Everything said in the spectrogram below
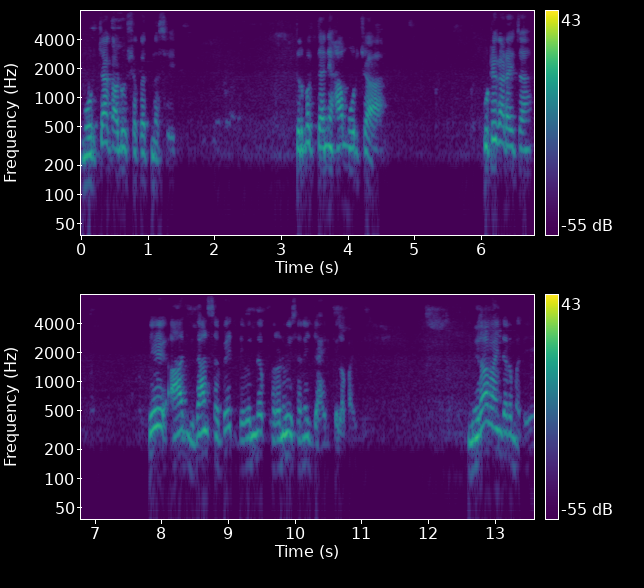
मोर्चा काढू शकत नसेल तर मग त्याने हा मोर्चा कुठे काढायचा? हे आज विधानसभेत देवेंद्र फडणवीस यांनी जाहीर केलं पाहिजे. मीरा भाईंदरमध्ये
